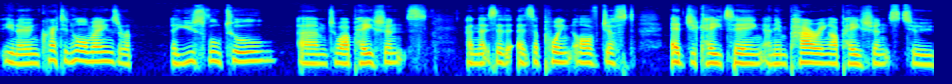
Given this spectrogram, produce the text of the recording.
you know, incretin hormones are a, a useful tool um, to our patients and it's a, it's a point of just educating and empowering our patients to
